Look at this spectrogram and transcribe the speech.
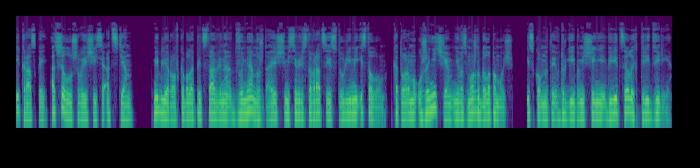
и краской, отшелушивающейся от стен. Меблировка была представлена двумя нуждающимися в реставрации стульями и столом, которому уже ничем невозможно было помочь. Из комнаты в другие помещения вели целых три двери,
